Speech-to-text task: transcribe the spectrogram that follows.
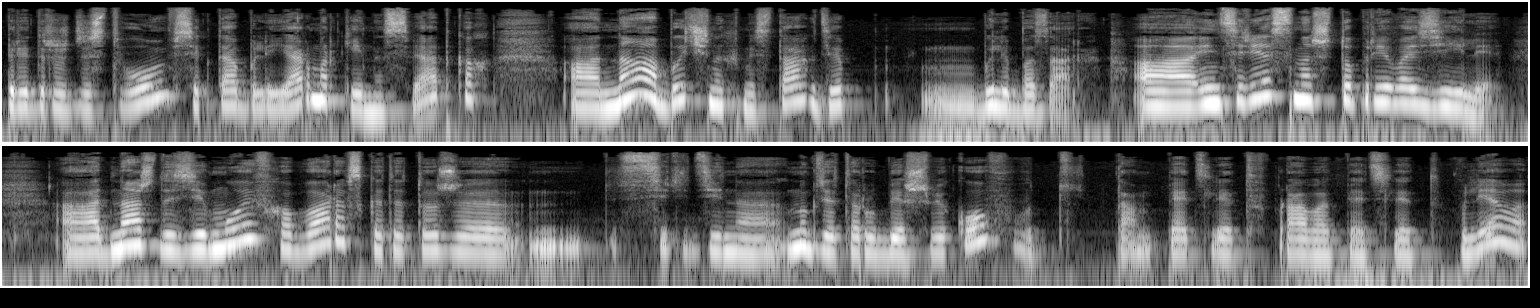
перед Рождеством всегда были ярмарки и на святках а, на обычных местах, где были базары. А, интересно, что привозили. А, однажды зимой в Хабаровск, это тоже середина, ну где-то рубеж веков, вот там пять лет вправо, пять лет влево,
